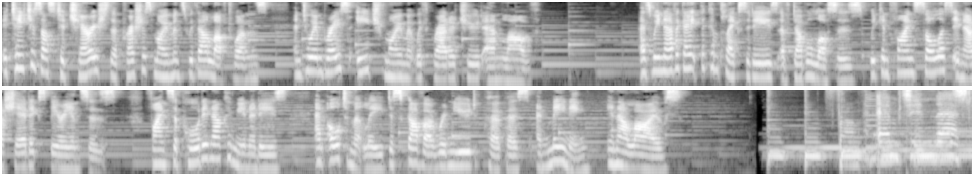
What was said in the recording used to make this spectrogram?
It teaches us to cherish the precious moments with our loved ones and to embrace each moment with gratitude and love. As we navigate the complexities of double losses, we can find solace in our shared experiences, find support in our communities, and ultimately discover renewed purpose and meaning in our lives. From empty nest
